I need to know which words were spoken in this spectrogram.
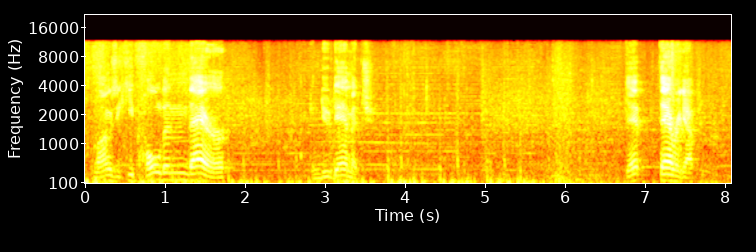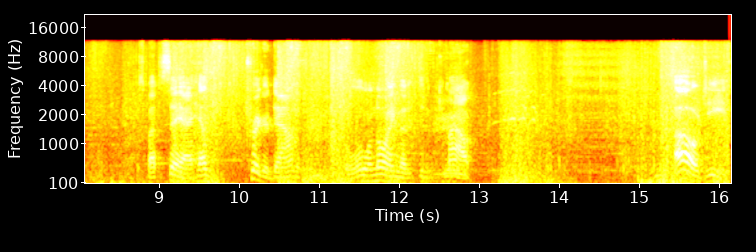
As long as you keep holding there, I can do damage. Yep, there we go. I was about to say, I held the trigger down. It's a little annoying that it didn't come out. Oh, jeez.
